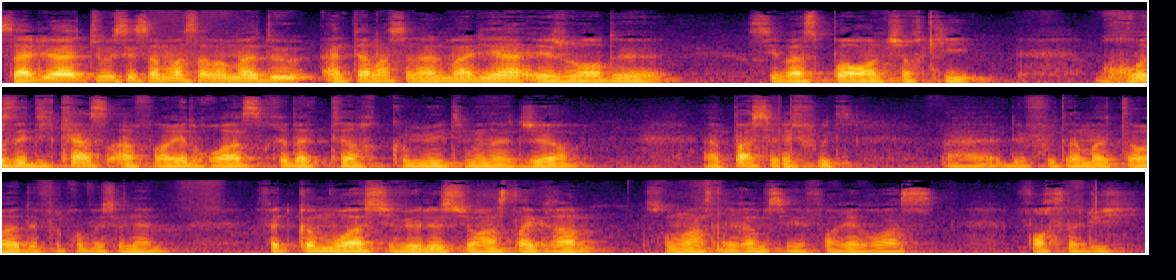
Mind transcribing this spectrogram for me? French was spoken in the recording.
Salut à tous, c'est Samassa Mamadou, international malien et joueur de Sivaspor en Turquie. Grosse dédicace à Farid Roas, rédacteur, community manager, un passionné de foot, euh, de foot amateur et de foot professionnel. Faites comme moi, suivez-le sur Instagram. Son Instagram, c'est Farid Roas. Force à lui.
